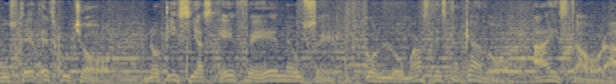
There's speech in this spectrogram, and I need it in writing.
Usted escuchó Noticias FMUC con lo más destacado a esta hora.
